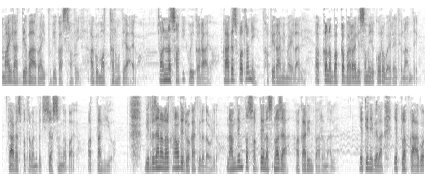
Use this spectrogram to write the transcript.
माइला देवाहरू आइपुगे घस्रँदै आगो मत्थर हुँदै आयो। अन्न छ कि कोही करायो? कागजपत्र नि थपे रामे माइलाले अक्क न बक्क भएर अहिलेसम्म एकरो भइरहेको थियो नामदेङ। कागजपत्र भनेपछि जससँग भयो? अत्तालियो भित्र जान लर्खराउँदै ढोकातिर दौड्यो। नामदेङ त सक्दैनस् नजा हकारिन पारुमाले यति नै बेला एक लपका आगो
